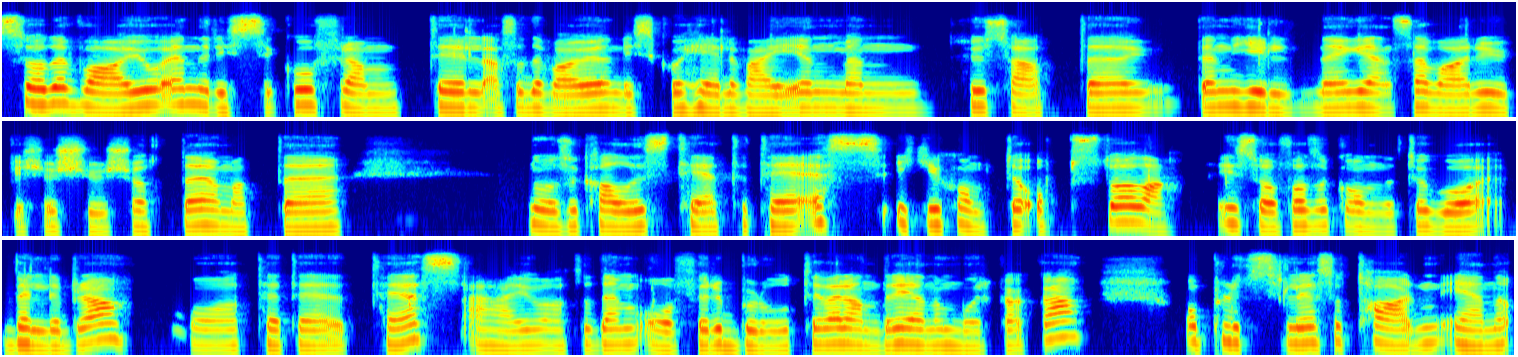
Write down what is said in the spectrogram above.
Så det var jo en risiko fram til Altså det var jo en risiko hele veien, men hun sa at eh, den gylne grensa var i uke 27-28 om at eh, noe som kalles TTTS ikke kom til å oppstå, da. I så fall så kom det til å gå veldig bra. Og TTTS er jo at de overfører blod til hverandre gjennom morkaka, og plutselig så tar den ene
